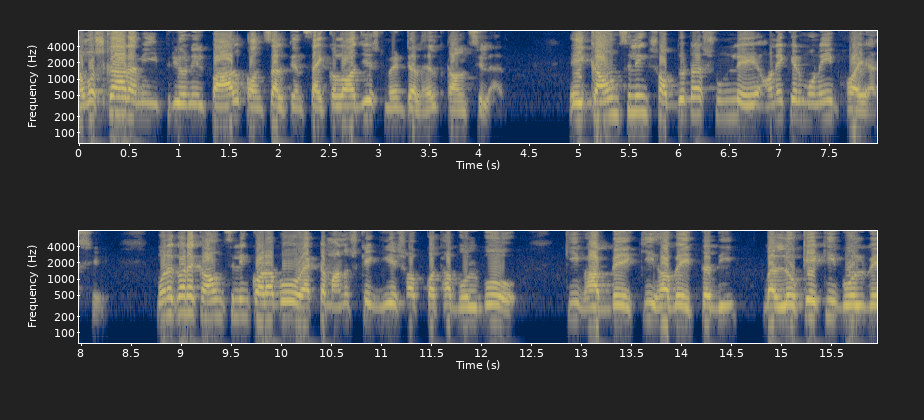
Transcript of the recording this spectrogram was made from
নমস্কার, আমি Priyanil Pal consultant psychologist mental health counsellor এই কাউন্সিলিং শব্দটা শুনলে অনেকের মনেই ভয় আসে। মনে করে কাউন্সিলিং করাবো, একটা মানুষকে গিয়ে সব কথা বলব, কি ভাববে, কি হবে ইত্যাদি, বা লোকে কি বলবে।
